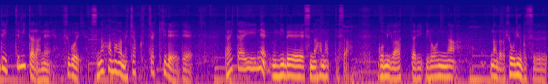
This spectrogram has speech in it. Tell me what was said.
で行ってみたらねすごい砂浜がめちゃくちゃ綺麗で大体ね海辺砂浜ってさゴミがあったりいろんななんだろう漂流物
